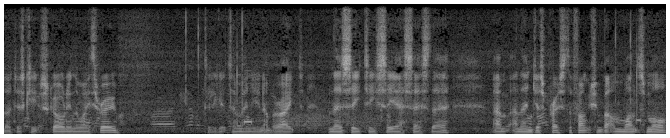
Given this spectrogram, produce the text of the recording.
so just keep scrolling the way through till you get to menu number 8 and there's CTCSS there. Um, and then just press the function button once more.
